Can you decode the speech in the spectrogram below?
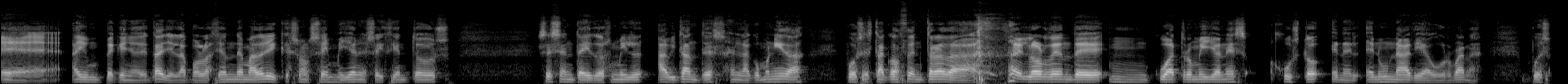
eh, hay un pequeño detalle. La población de Madrid, que son 6.662.000 habitantes en la comunidad, pues está concentrada el orden de 4 mm, millones justo en, el, en un área urbana. Pues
